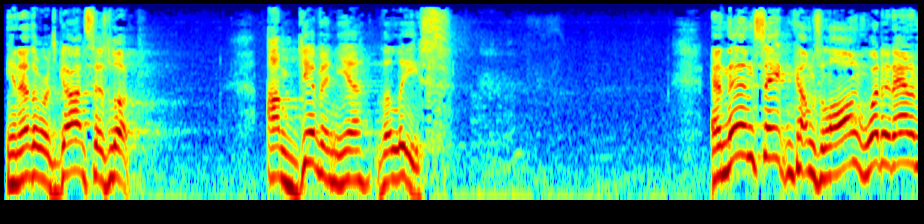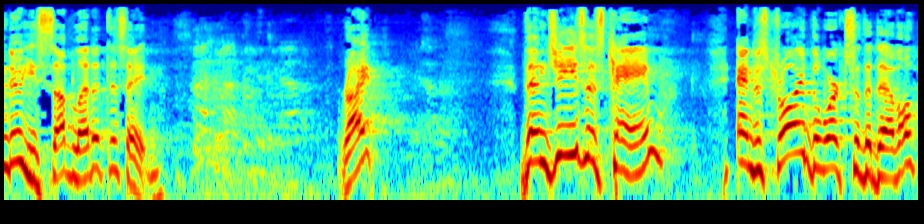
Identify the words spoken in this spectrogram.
In other words, God says, Look, I'm giving you the lease. And then Satan comes along. What did Adam do? He sublet it to Satan. Right? Then Jesus came and destroyed the works of the devil,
